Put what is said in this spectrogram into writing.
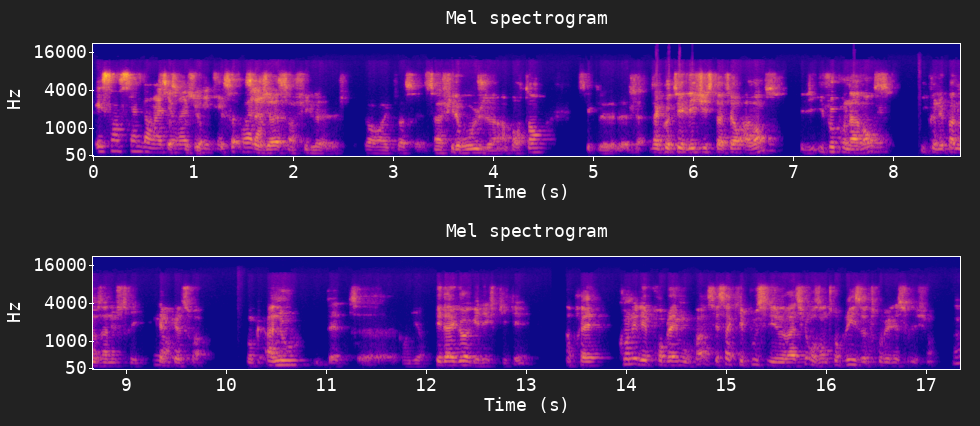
essentiels dans la durabilité. Ça, voilà. c'est un fil, c'est un fil rouge important. C'est que d'un côté, le législateur avance. Il dit, il faut qu'on avance. Il connaît pas nos industries, quelles qu'elles soient. Donc, à nous d'être, euh, comment dire, pédagogue et d'expliquer. Après, qu'on ait des problèmes ou pas, c'est ça qui pousse l'innovation aux entreprises de trouver les solutions. Mmh.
